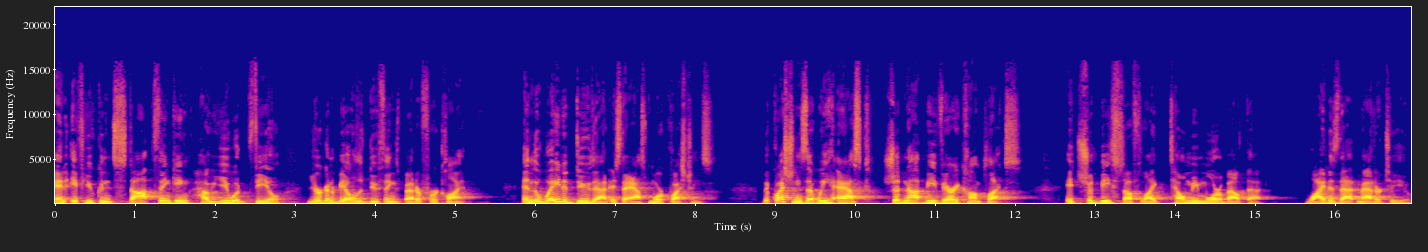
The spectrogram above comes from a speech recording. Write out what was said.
And if you can stop thinking how you would feel you're going to be able to do things better for a client. And the way to do that is to ask more questions. The questions that we ask should not be very complex. It should be stuff like, tell me more about that. Why does that matter to you?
